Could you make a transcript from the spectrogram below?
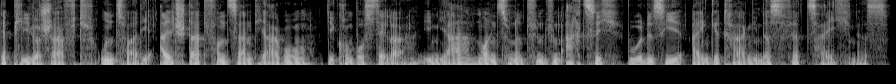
der Pilgerschaft, und zwar die Altstadt von Santiago de Compostela. Im Jahr 1985 wurde sie eingetragen in das Verzeichnis.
